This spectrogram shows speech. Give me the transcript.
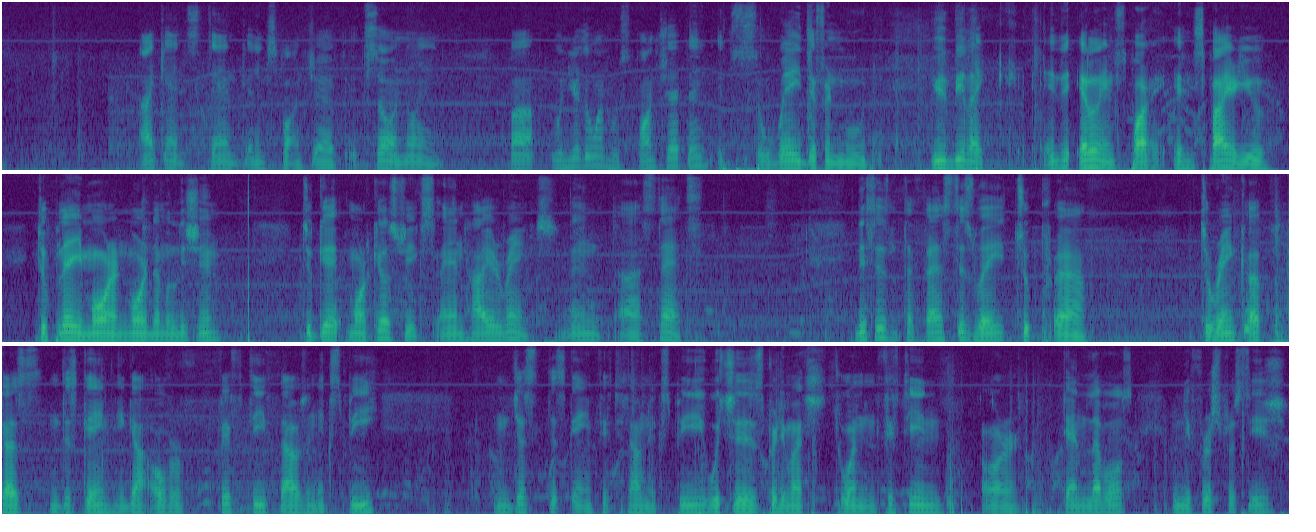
I can't stand getting spawn trapped. It's so annoying. But when you're the one who's spawn trapping, it's a way different mood. You'd be like, it, it'll inspire inspire you to play more and more demolition to get more kill streaks and higher ranks and uh, stats. This is the fastest way to uh, to rank up because in this game he got over 50,000 XP in just this game 50,000 XP which is pretty much 15 or 10 levels when you first prestige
